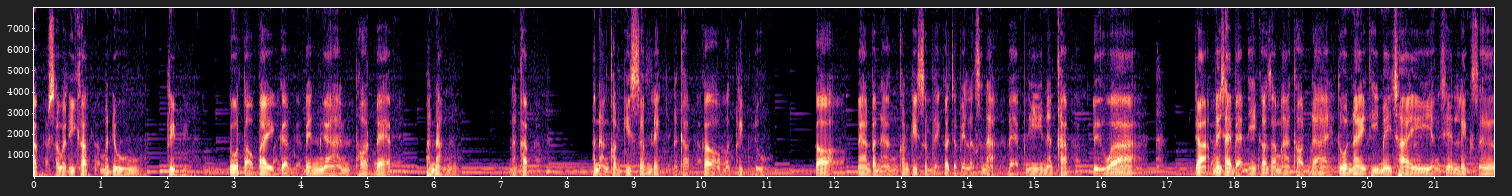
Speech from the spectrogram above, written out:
ครับ สวัสดีครับ มาดูคลิปตัวต่อไปกันเป็นงานถอดแบบผนังนะครับ ผนังคอนกรีตเสริมเหล็กนะครับ ก็มาคลิกดู ก็งานผนังคอนกรีตเสริมเหล็กก็จะเป็นลักษณะแบบนี้นะครับ หรือว่าจะไม่ใช่แบบนี้ก็สามารถถอดได้ ตัวไหนที่ไม่ใช้อย่างเช่นเหล็กเสริม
